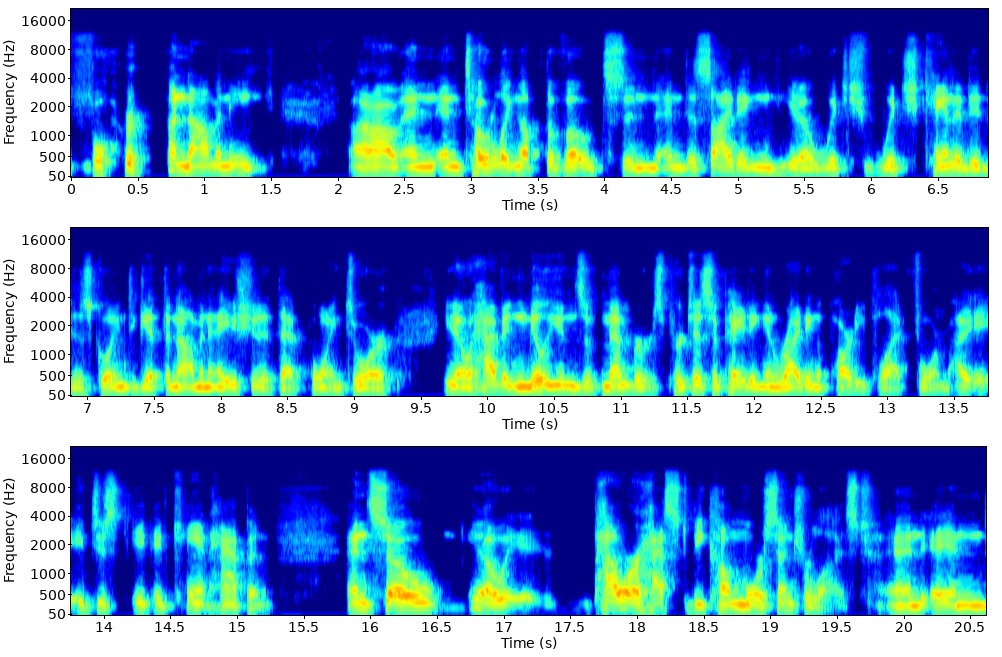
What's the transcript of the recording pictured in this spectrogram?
for a nominee. uh, and and totaling up the votes and and deciding you know which which candidate is going to get the nomination at that point or you know having millions of members participating in writing a party platform I, it just it, it can't happen and so you know it, power has to become more centralized and and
